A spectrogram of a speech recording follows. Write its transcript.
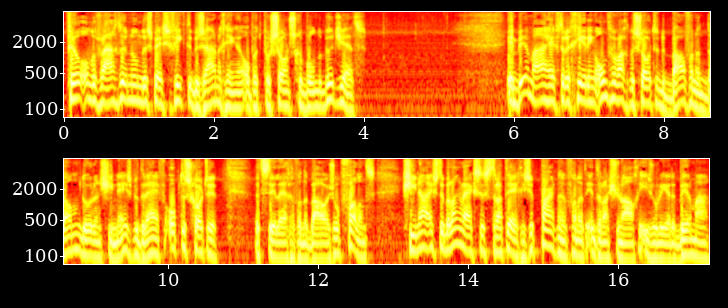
Veel ondervraagden noemden specifiek de bezuinigingen op het persoonsgebonden budget. In Birma heeft de regering onverwacht besloten de bouw van een dam door een Chinees bedrijf op te schorten. Het stilleggen van de bouw is opvallend. China is de belangrijkste strategische partner van het internationaal geïsoleerde Birma.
